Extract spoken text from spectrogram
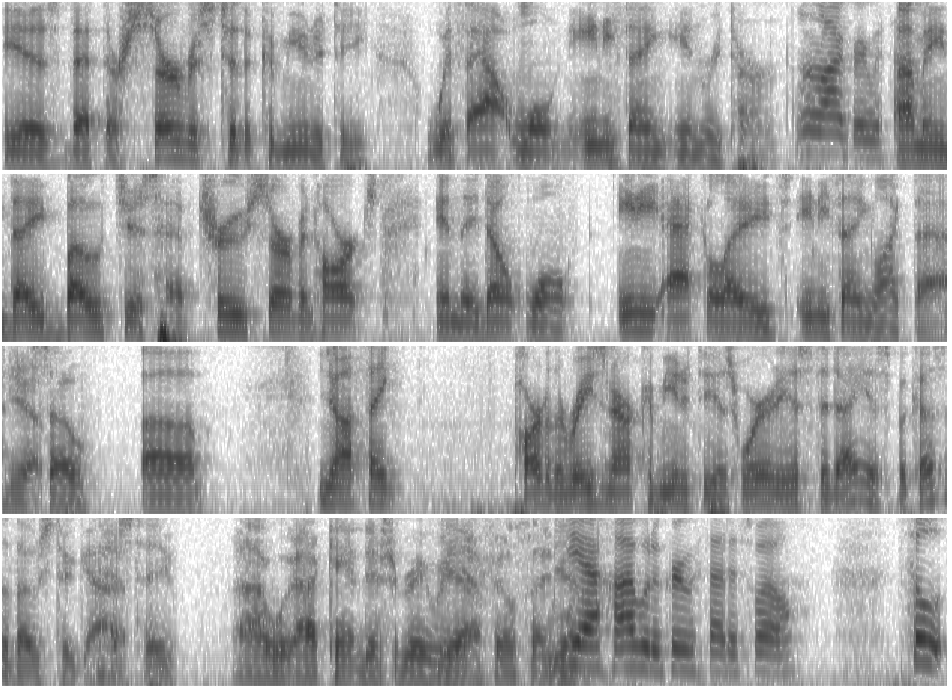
is that their service to the community without wanting anything in return. Well, I agree with that. I mean, they both just have true servant hearts and they don't want any accolades, anything like that. Yeah. So, uh, you know, I think part of the reason our community is where it is today is because of those two guys, too. I, w- I can't disagree with you. I feel the same. Yeah. Yeah, I would agree with that as well. So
